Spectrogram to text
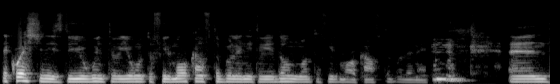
The question is, do you want to you want to feel more comfortable in it or you don't want to feel more comfortable in it? Mm-hmm. And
